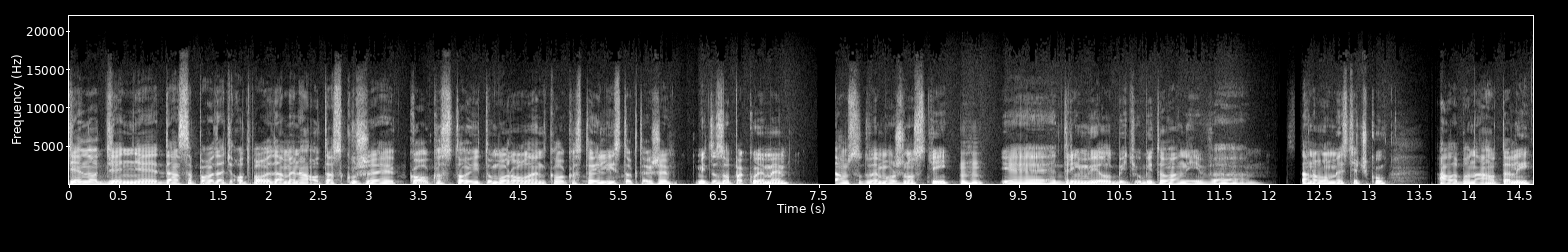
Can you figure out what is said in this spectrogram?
dennodenne, dá sa povedať, odpovedáme na otázku, že koľko stojí Tomorrowland, koľko stojí lístok, takže my to zopakujeme. Tam sú dve možnosti. Uh-huh. Je Dreamville byť ubytovaný v stanovom mestečku alebo na hoteli.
